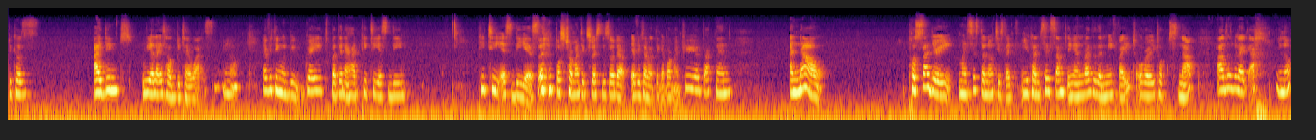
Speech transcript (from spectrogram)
because I didn't realize how bitter I was, you know. Everything would be great, but then I had PTSD. PTSD, yes, post traumatic stress disorder, every time I think about my period back then. And now, post surgery, my sister noticed like you can say something, and rather than me fight over it or snap, I'll just be like, ah, you know,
